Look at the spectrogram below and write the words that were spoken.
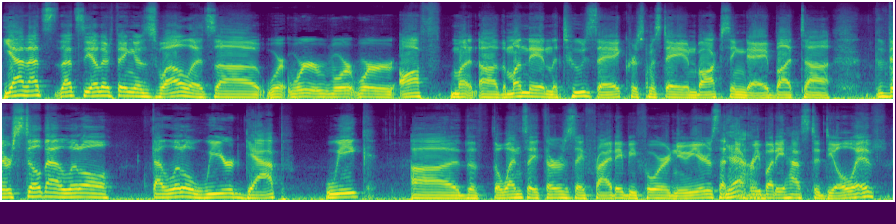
Yeah, that's that's the other thing as well. Is uh, we're we're we're, we're off mon- uh, the Monday and the Tuesday, Christmas Day and Boxing Day, but uh, there's still that little that little weird gap week. Uh, the the Wednesday, Thursday, Friday before New Year's that Yeah. everybody has to deal with.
